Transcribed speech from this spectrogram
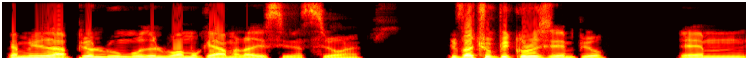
camminerà più a lungo dell'uomo che ama la destinazione. Vi faccio un piccolo esempio. Ehm,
